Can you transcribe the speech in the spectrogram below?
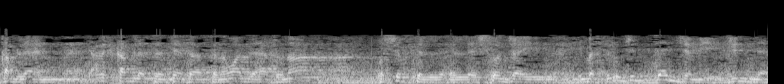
قبل ان يعني قبل سنتين ثلاث سنوات ذهبت هناك وشفت شلون جاي يمثلون جدا جميل جدا.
